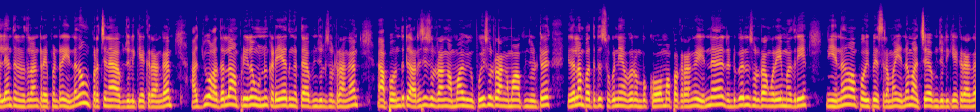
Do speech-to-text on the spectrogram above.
கல்யாணத்தை நிறுத்தலாம் ட்ரை பண்ணுறேன் என்னதான் பிரச்சனை? அப்படின்னு சொல்லி கேட்குறாங்க ஐயோ அதெல்லாம் அப்படியெல்லாம் ஒன்றும் கிடையாதுங்க தே அப்படின்னு சொல்லி சொல்கிறாங்க அப்போ வந்துட்டு அரசு சொல்கிறாங்க அம்மா இவங்க போய் சொல்கிறாங்கம்மா அப்படின்னு சொல்லிட்டு இதெல்லாம் பார்த்துட்டு சுகன்யாவை ரொம்ப கோவமாக பார்க்குறாங்க. என்ன ரெண்டு பேரும் சொல்கிறாங்க ஒரே மாதிரி நீ என்னம்மா போய் பேசுகிறம்மா என்னமாச்சு அப்படின்னு சொல்லி கேட்குறாங்க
